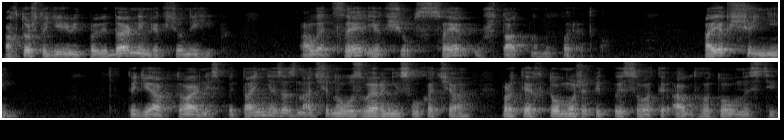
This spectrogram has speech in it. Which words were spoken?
А хто ж тоді є відповідальним, якщо не ГІП? Але це якщо все у штатному порядку. А якщо ні, тоді актуальність питання, зазначеного у зверненні слухача про те, хто може підписувати акт готовності,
